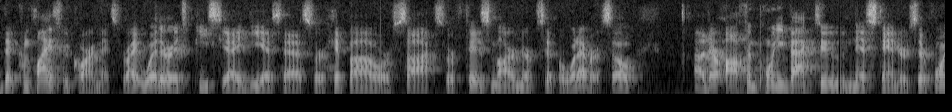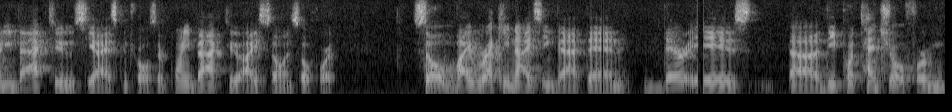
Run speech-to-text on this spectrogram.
the compliance requirements, right? Whether it's PCI DSS or HIPAA or SOX or FISMA or NERC or whatever. So uh, they're often pointing back to NIST standards. They're pointing back to CIS controls. They're pointing back to ISO and so forth. So by recognizing that, then there is uh, the potential for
